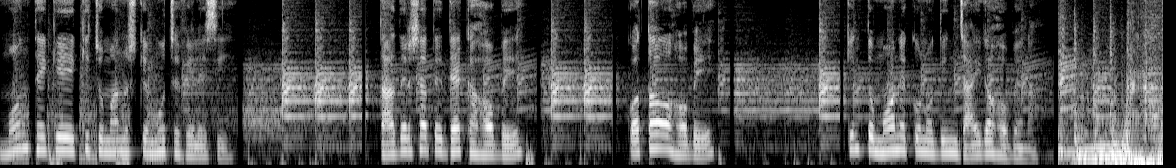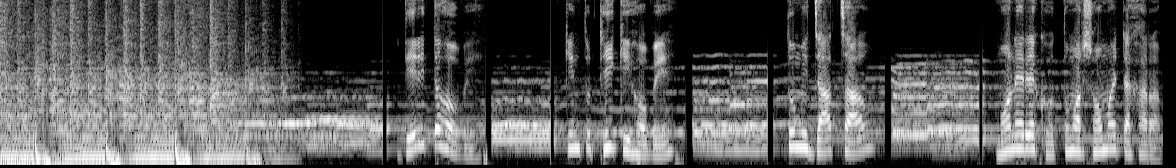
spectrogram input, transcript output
মন থেকে কিছু মানুষকে মুছে ফেলেছি। তাদের সাথে দেখা হবে কথাও হবে, কিন্তু মনে কোনো দিন জায়গা হবে না। দেরিতে হবে, কিন্তু ঠিকই হবে। তুমি যা চাও, মনে রেখো তোমার সময়টা খারাপ,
